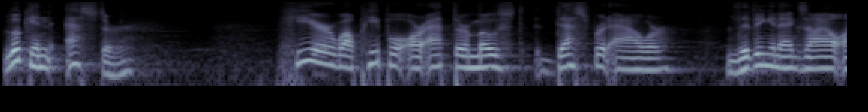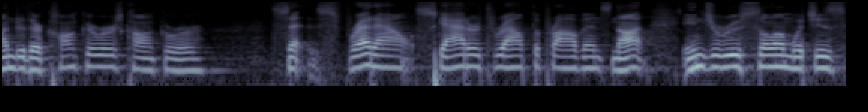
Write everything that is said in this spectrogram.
look in Esther, here, while people are at their most desperate hour, living in exile under their conqueror's conqueror, set, spread out, scattered throughout the province, not in Jerusalem, which is,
